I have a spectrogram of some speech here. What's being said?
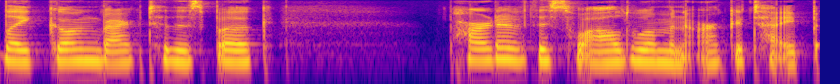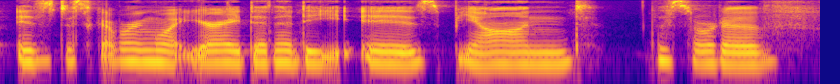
like going back to this book part of this wild woman archetype is discovering what your identity is beyond the sort of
